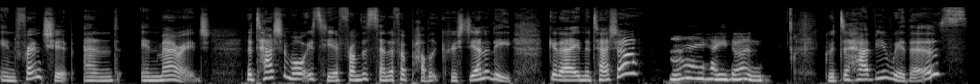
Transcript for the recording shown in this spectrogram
in friendship and in marriage. Natasha Moore is here from the Centre for Public Christianity. G'day, Natasha. Hi, how you doing? Good to have you with us.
